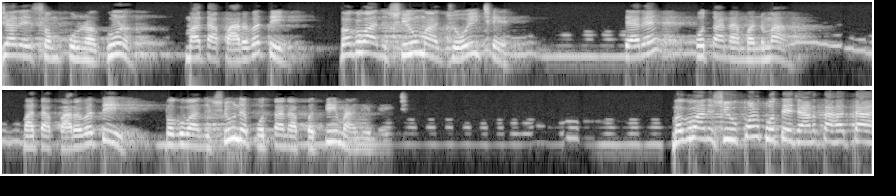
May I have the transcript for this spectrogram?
જ્યારે સંપૂર્ણ ગુણ માતા પાર્વતી ભગવાન શિવમાં જોઈ છે, ત્યારે પોતાના મનમાં માતા પાર્વતી ભગવાન શિવને પોતાના પતિ માની લે છે. ભગવાન શિવ પણ પોતે જાણતા હતા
